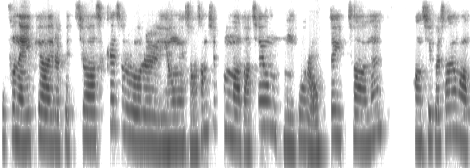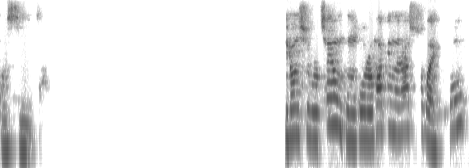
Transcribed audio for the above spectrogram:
오픈 API를 배치와 스케줄러를 이용해서 30분마다 채용 공고를 업데이트하는 방식을 사용하고 있습니다. 이런 식으로 채용 공고를 확인을 할 수가 있고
